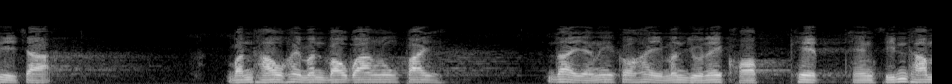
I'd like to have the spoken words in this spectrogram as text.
ที่จะบรรเทาให้มันเบาบางลงไป ได้อย่างนี้ก็ให้มันอยู่ในขอบเขตแห่งศีลธรรม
